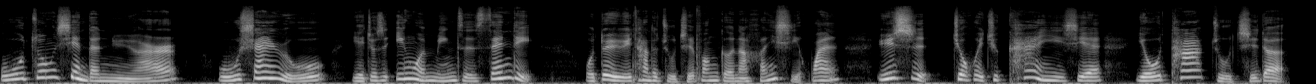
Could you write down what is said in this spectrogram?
吴宗宪的女儿吴珊如，也就是英文名字 Sandy，我对于她的主持风格呢很喜欢，于是就会去看一些。由他主持的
